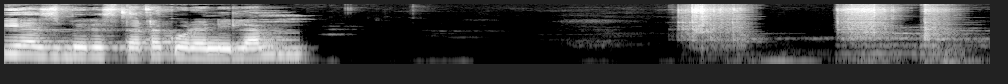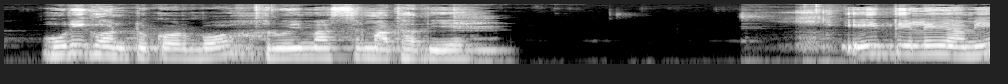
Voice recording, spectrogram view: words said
পেঁয়াজ বেরেস্তাটা করে নিলাম। মুড়ি ঘন্ট করব রুই মাছের মাথা দিয়ে। এই তেলে আমি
